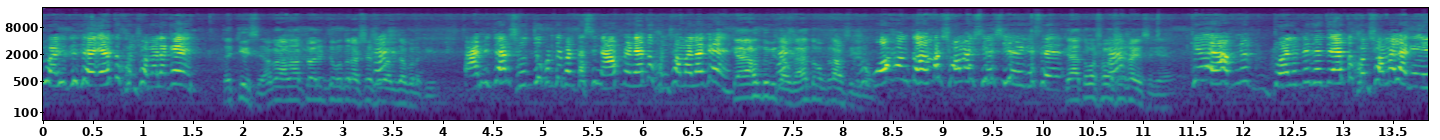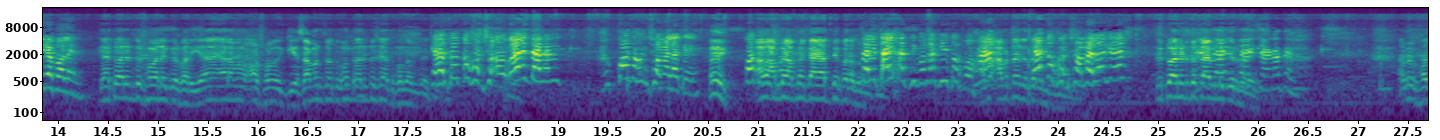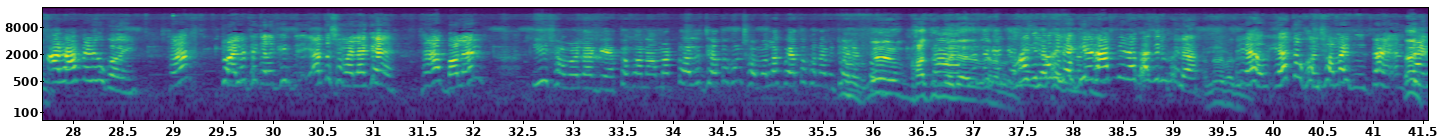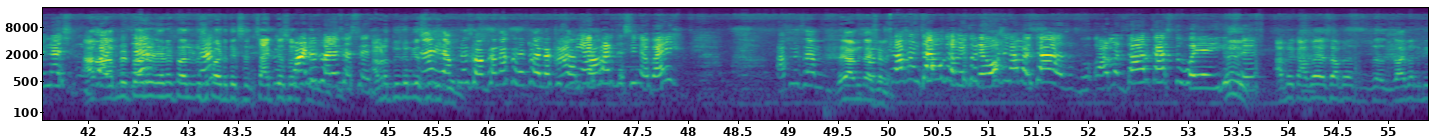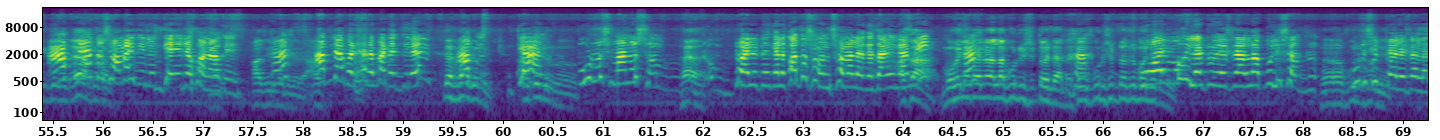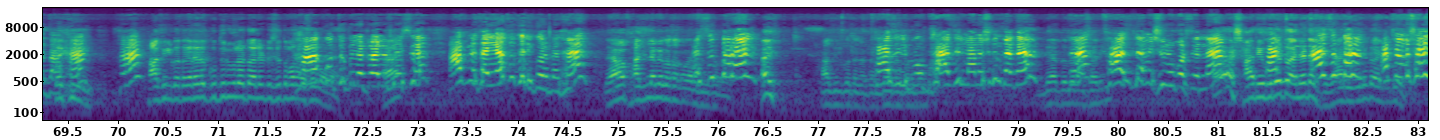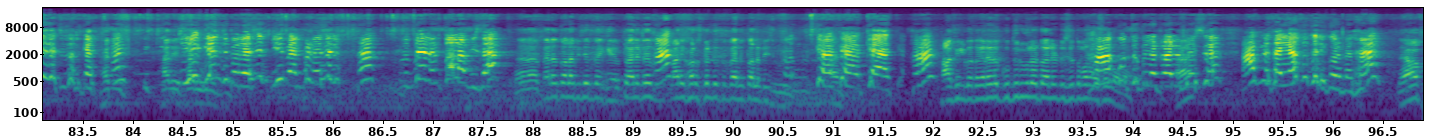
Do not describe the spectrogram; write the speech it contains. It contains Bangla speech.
টয়লেটে এতক্ষণ সময় লাগে কি হয়েছে? আমার আমার টয়লেট যে মতন আসে সে যাব নাকি আমি তো সহ্য করতে পারতেছি না আপনার এতক্ষণ সময় লাগে কে এখন তুমি যাও এখন তোমার আসছে ওখান তো আমার সময় শেষ হয়ে গেছে কে তোমার সময় শেষ হয়ে গেছে কে কে আপনি টয়লেটে যেতে এতক্ষণ সময় লাগে এটা বলেন কে টয়লেট তো সময় লাগবে পারি আর আমার আমার সময় আমার যতক্ষণ টয়লেট আছে এতক্ষণ আমি কে যতক্ষণ সময় দাঁড়ান কতক্ষণ সময় লাগে এই আপনি আপনার গায়ে হাত দিয়ে কথা তাহলে বলুন গায়ে হাত দিব না কি করব হ্যাঁ এতক্ষণ সময় লাগে তো টয়লেট তো টাইম লেগে যাবে আপনি ভাজ আর আপনার কই? হ্যাঁ? টয়লেটে গেলে কি এত সময় লাগে? হ্যাঁ বলেন। কি সময় লাগে? এতক্ষণ আমার টয়লেট যতক্ষণ সময় লাগবে এতক্ষণ আমি টয়লেট ভাজুর মহিলা ফাজিল মহিলা। কি আর আপনারা ফাজিল মহিলা এতক্ষণ সময় টাইম নাই আপনি টয়লেট এনে টয়লেট এসে কয়টা দেখছেন চারটা আছে? আমরা দুজন গেছি আপনি ঝগড়া না করে টয়লেটে যান আমি আর পারতেছি না ভাই। আপনি যান এই আমি যাই চলে যাব আমি করে ওখানে আমার যা আমার যাওয়ার কাজ তো হয়েই গেছে আপনি কাজ আছে আপনার ড্রাইভার কি আপনি এত সময় দিলেন কে এরকম আগে ফাজিল? করে। আপনি আবার হেরে পাঠিয়ে দিলেন দেখ, ভাই, আপনি- দেখ, কেন? আপনি দেখ। পুরুষ মানুষ হ্যাঁ। টয়লেটে গেলে কত সময় সময় লাগে জানি না আমি মহিলা হ্যাঁ? টয়লেট আলাদা টয়লেট হ্যাঁ। ওই মহিলা পুলিশের হ্যাঁ, পুরুষের টয়লেট। টয়লেট আলাদা দেখি। হ্যাঁ হ্যাঁ ফাজিল কথা এটা কুতুরগুলো টয়লেট হচ্ছে তোমার হ্যাঁ টয়লেট? আপনি তাই এত দেরি করবেন হ্যাঁ কথা চুপ করেন। এই ফাজিল কথা কথা ফাজিল ফাজিল মানুষ কোন জায়গার দেয়া তো? শাড়ি। ফাজলামি শুরু করছেন না শাড়ি পরে toilet শাড়ি পরে আচ্ছা, আছে। শাড়ি দেখতেছেন কেন? শাড়ি? কি শাড়ি। গেঞ্জি পরেছেন, কি প্যান্ট পরেছেন, হ্যাঁ? প্যান্টের তলা ভিজা? প্যারে তলা বিজের দেখে টয়লেটে? পানি খরচ করলে তো তলা বিজবি কে- কে- কে- হ্যাঁ? ফাজিল কথা টয়লেট তোমার হ্যাঁ, টয়লেট হ্যাঁ? আপনি তাই এত দেরি করবেন, হ্যাঁ?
